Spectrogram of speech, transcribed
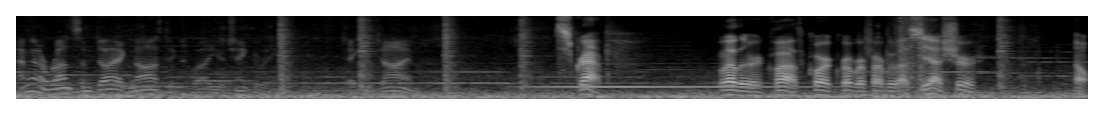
I'm gonna run some diagnostics while you're tinkering. Take your time. Scrap. Leather, cloth, cork, rubber, fiberglass. Yeah, sure. No.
